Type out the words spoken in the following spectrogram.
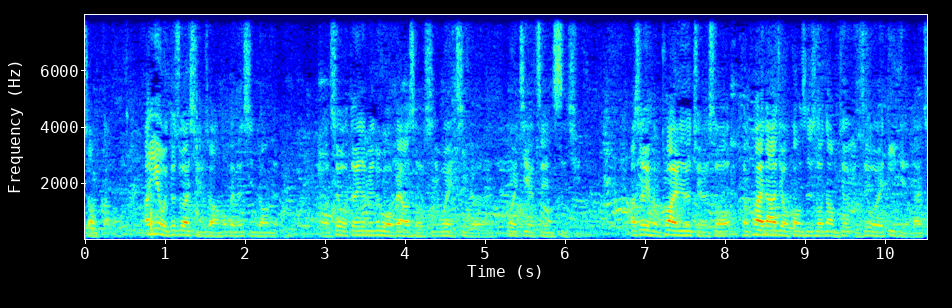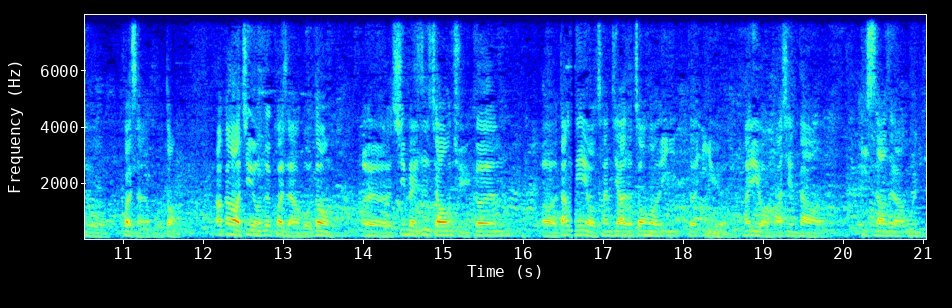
撞倒。啊，因为我就住在新庄，我本身新庄人，呃，所以我对那边路我非常熟悉，我也记得，我也记得这件事情。啊，所以很快就觉得说，很快大家就有共识说，那我们就以这个为地点来做快闪的活动。那刚好借由这快闪的活动，呃，新北市交通局跟呃当天有参加的中红的议的议员，他也有发现到意识到这个问题，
